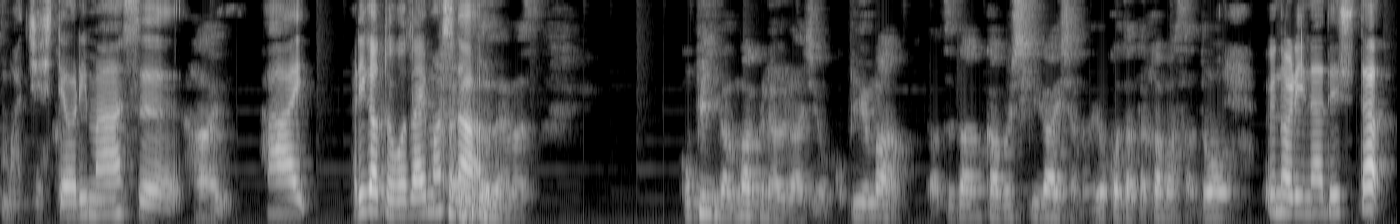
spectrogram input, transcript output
お待ちしております。はい。はい。ありがとうございましありがた。とうございます。コピーが上手くなるラジオ、コピーマン、雑談株式会社の横田隆正と、うのりなでした。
